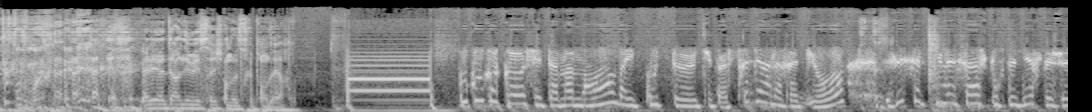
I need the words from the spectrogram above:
tout pour moi. Allez, un dernier message sur notre répondeur. Coucou Coco, c'est ta maman. Bah écoute, euh, tu passes très bien à la radio. Juste ce petit message pour te dire que je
